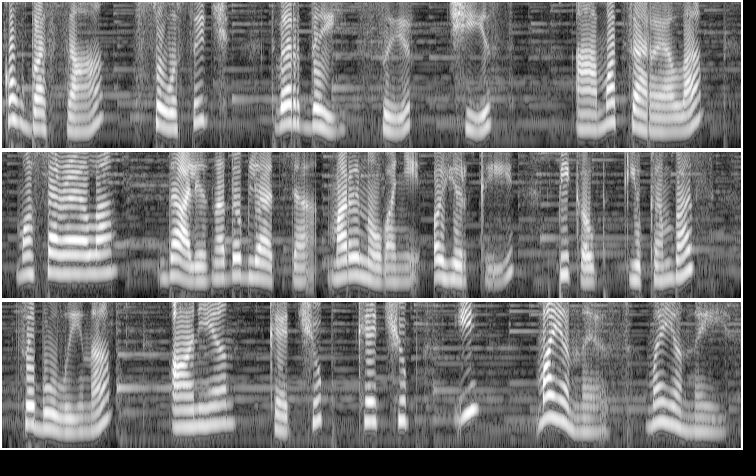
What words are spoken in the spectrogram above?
ковбаса, сосидж, твердий сир, чіз, а, моцарелла. Далі знадобляться мариновані огірки, pickled cucumbers, цибулина, аніон, кетчуп, кетчуп і майонез, майонез.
